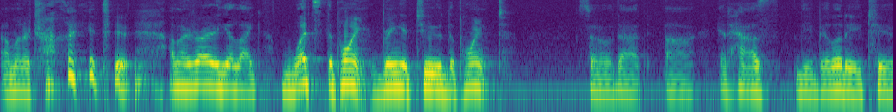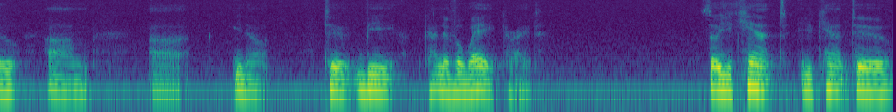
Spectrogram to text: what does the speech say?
I'm gonna try to I'm gonna try to get like, what's the point? Bring it to the point. So that uh, it has the ability to um, uh, you know, to be kind of awake, right? So you can't you can't do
